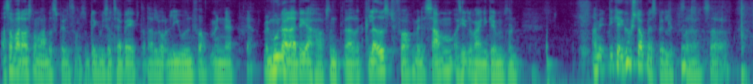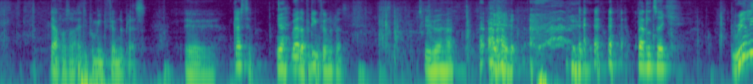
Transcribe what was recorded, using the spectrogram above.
Og så var der også nogle andre spil, som, som det kan vi så tage bagefter, der lå lige udenfor. Men, øh, Ja. men Moonlighter er det, jeg har sådan været gladest for med det samme, og hele vejen igennem. Sådan. Jamen, det kan jeg kan ikke stoppe med at spille det, så, så derfor så er det på min femte plads. Øh, Christian, Ja. hvad er der på din femte plads? Skal I høre her. Battletech. Really?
